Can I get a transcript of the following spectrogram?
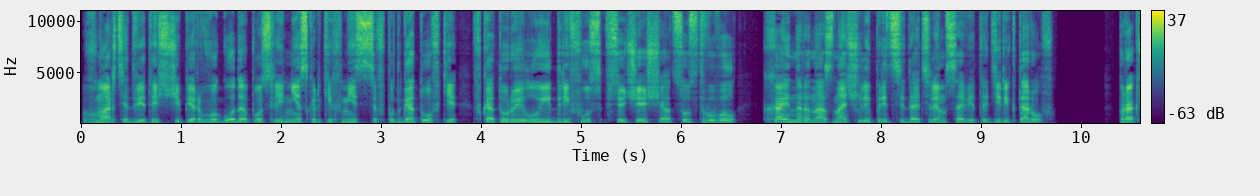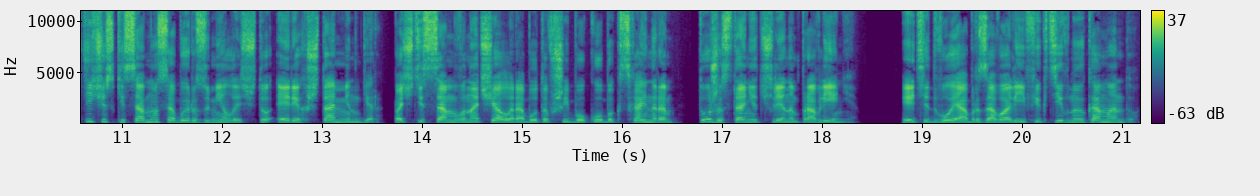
В марте 2001 года, после нескольких месяцев подготовки, в которой Луи Дрифус все чаще отсутствовал, Хайнера назначили председателем совета директоров. Практически само собой разумелось, что Эрих Штаммингер, почти с самого начала работавший бок о бок с Хайнером, тоже станет членом правления. Эти двое образовали эффективную команду,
